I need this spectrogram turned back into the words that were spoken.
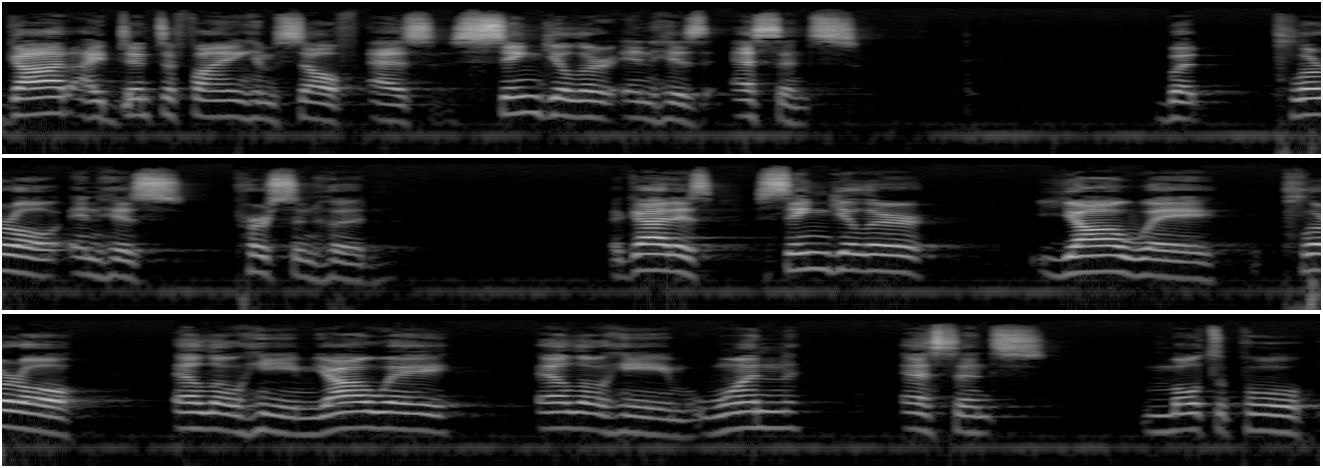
God identifying himself as singular in his essence, but plural in his personhood. God is singular Yahweh, plural Elohim. Yahweh, Elohim, one essence, multiple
